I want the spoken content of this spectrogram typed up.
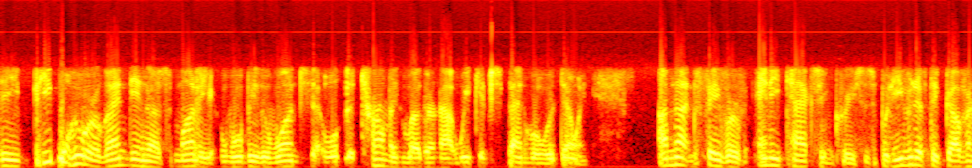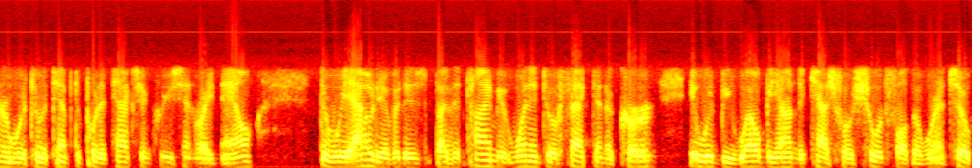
the people who are lending us money will be the ones that will determine whether or not we can spend what we're doing. I'm not in favor of any tax increases, but even if the governor were to attempt to put a tax increase in right now, the reality of it is by the time it went into effect and occurred, it would be well beyond the cash flow shortfall that we're in. So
